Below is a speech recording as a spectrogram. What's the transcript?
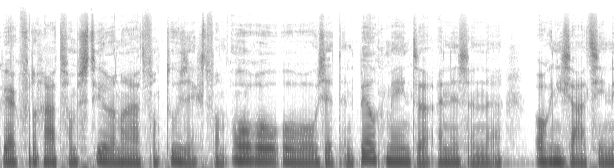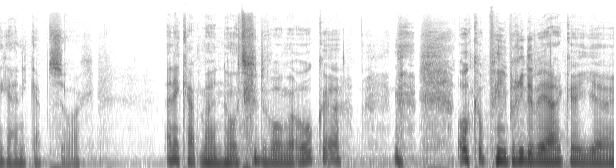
Ik werk voor de Raad van Bestuur en de Raad van Toezicht van ORO. ORO zit in de Peelgemeente en is een uh, organisatie in de gehandicaptenzorg. En ik heb me noodgedwongen ook, uh, ook op hybride werken uh,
